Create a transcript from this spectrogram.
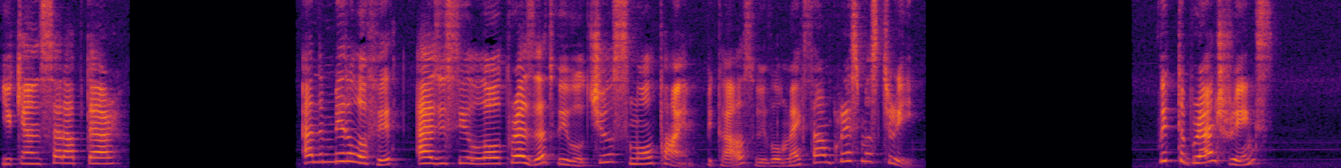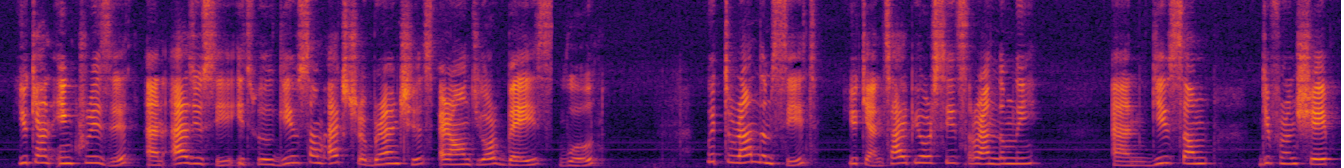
you can set up there. And the middle of it, as you see low preset, we will choose small pine because we will make some Christmas tree. With the branch rings, you can increase it and as you see, it will give some extra branches around your base wood. With the random seed, you can type your seeds randomly and give some different shape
